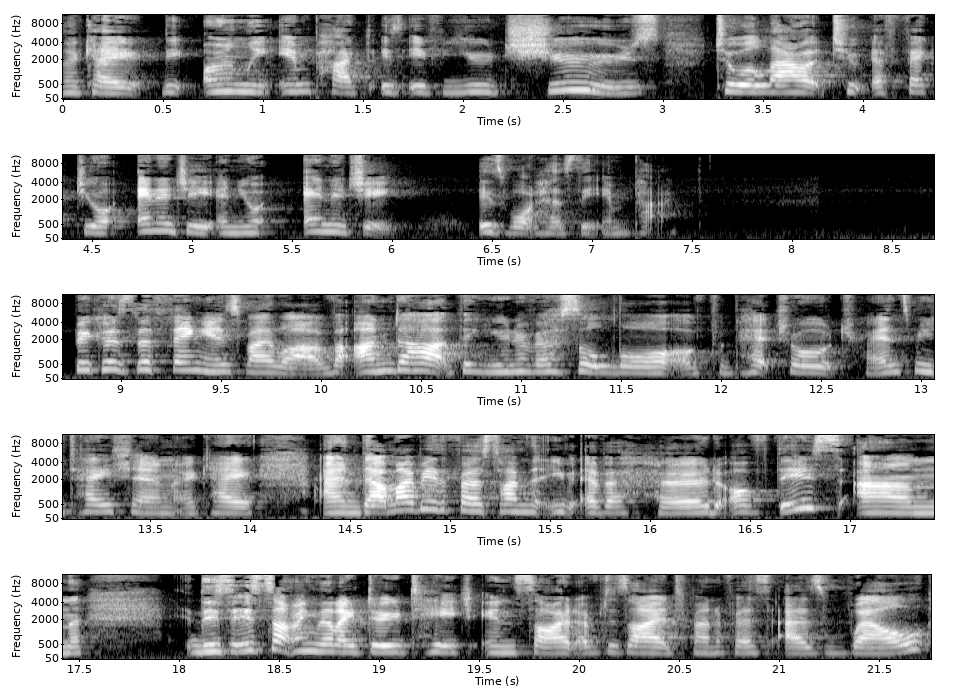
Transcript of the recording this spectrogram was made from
Okay, the only impact is if you choose to allow it to affect your energy, and your energy is what has the impact. Because the thing is, my love, under the universal law of perpetual transmutation, okay, and that might be the first time that you've ever heard of this. Um, this is something that I do teach inside of Desire to Manifest as well.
